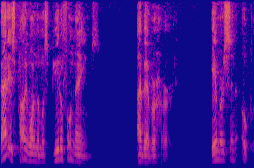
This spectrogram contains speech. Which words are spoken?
That is probably one of the most beautiful names I've ever heard. Emerson Oakley.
